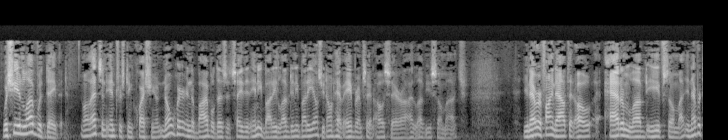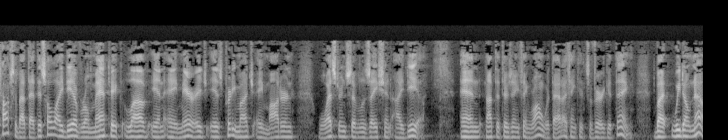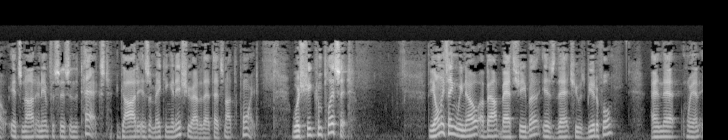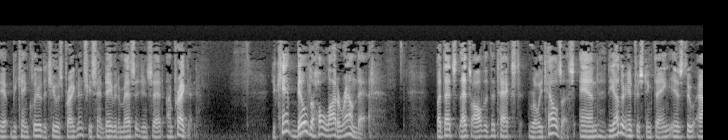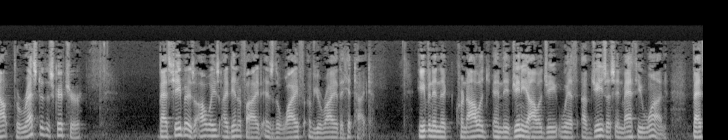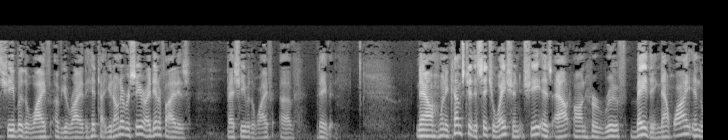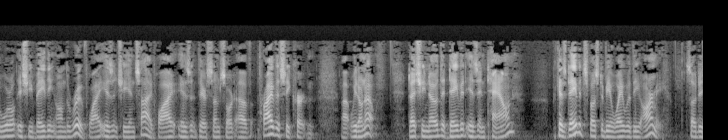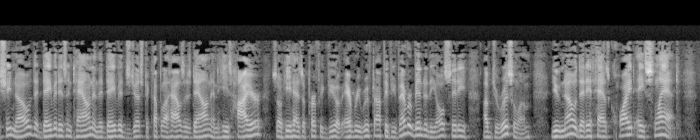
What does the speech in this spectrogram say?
Was she in love with David? Well, that's an interesting question. Nowhere in the Bible does it say that anybody loved anybody else. You don't have Abraham saying, Oh, Sarah, I love you so much. You never find out that, oh, Adam loved Eve so much. It never talks about that. This whole idea of romantic love in a marriage is pretty much a modern Western civilization idea. And not that there's anything wrong with that. I think it's a very good thing. But we don't know. It's not an emphasis in the text. God isn't making an issue out of that. That's not the point. Was she complicit? The only thing we know about Bathsheba is that she was beautiful and that when it became clear that she was pregnant, she sent David a message and said, I'm pregnant. You can't build a whole lot around that. But that's that's all that the text really tells us. And the other interesting thing is throughout the rest of the scripture, Bathsheba is always identified as the wife of Uriah the Hittite. Even in the chronology and the genealogy with of Jesus in Matthew one, Bathsheba the wife of Uriah the Hittite. You don't ever see her identified as Bathsheba the wife of David. Now, when it comes to the situation, she is out on her roof bathing. Now, why in the world is she bathing on the roof? Why isn't she inside? Why isn't there some sort of privacy curtain? Uh, we don't know. Does she know that David is in town? Because David's supposed to be away with the army. So does she know that David is in town and that David's just a couple of houses down and he's higher, so he has a perfect view of every rooftop? If you've ever been to the old city of Jerusalem, you know that it has quite a slant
